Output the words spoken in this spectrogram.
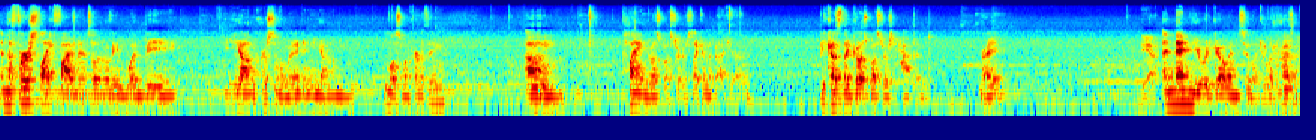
And the first like five minutes of the movie would be young Kristen Wiig and young Melissa McCarthy um, playing Ghostbusters like in the backyard because the Ghostbusters happened, right? Yeah. And then you would go into like the present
